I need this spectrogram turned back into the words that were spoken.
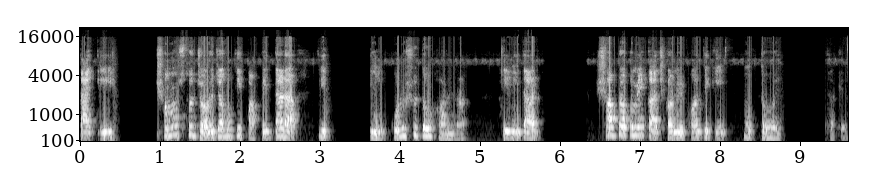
তাই এই সমস্ত জড়জাগতিক পাপের দ্বারা তিনি কলুষিত হন না। তিনি তার সব রকমের কাজকর্মের ফল থেকে মুক্ত হয়ে থাকেন।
